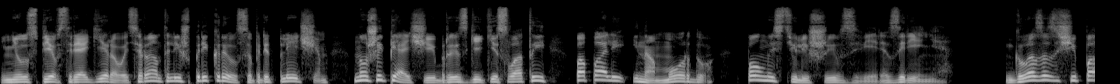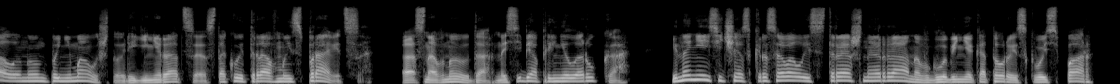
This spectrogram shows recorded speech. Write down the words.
Не успев среагировать, Рант лишь прикрылся предплечьем, но шипящие брызги кислоты попали и на морду, полностью лишив зверя зрения. Глаза защипало, но он понимал, что регенерация с такой травмой справится. Основной удар на себя приняла рука, и на ней сейчас красовалась страшная рана, в глубине которой сквозь пар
